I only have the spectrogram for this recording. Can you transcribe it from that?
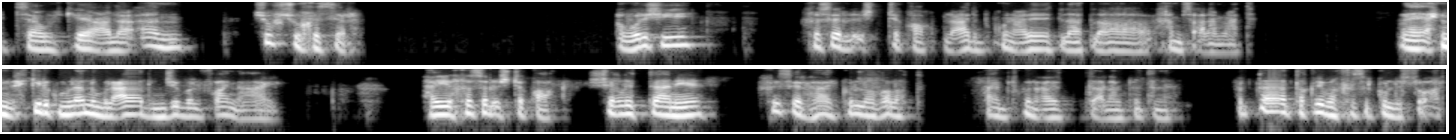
بتساوي k على m شوف شو خسر. أول شيء خسر الاشتقاق بالعادة بيكون عليه ثلاث لخمس علامات. آه، إحنا بنحكي لكم لأنه بالعادة بنجيب ال final هاي. هي خسر اشتقاق الشغلة الثانية خسر هاي كلها غلط. هاي بتكون على علامه مثلا. فبالتالي تقريبا خسر كل السؤال.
